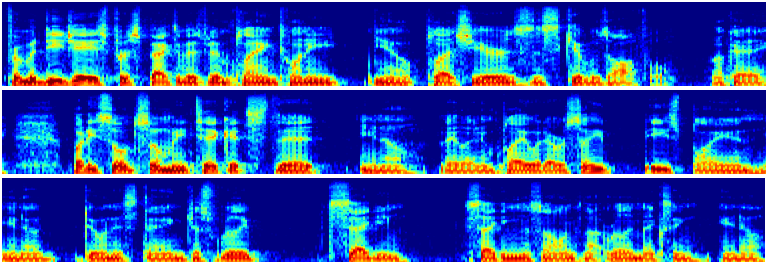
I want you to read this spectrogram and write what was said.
from a DJ's perspective, has been playing twenty you know plus years. This kid was awful. Okay, but he sold so many tickets that you know they let him play whatever. So he he's playing, you know, doing his thing, just really segging, segging the songs, not really mixing, you know,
